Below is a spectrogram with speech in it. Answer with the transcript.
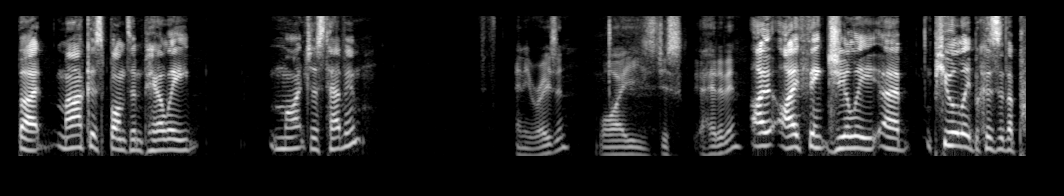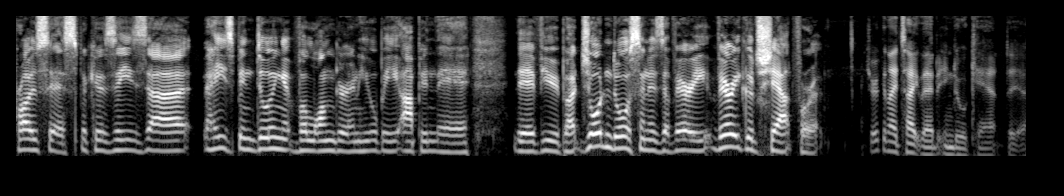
but Marcus Bontempelli might just have him. Any reason why he's just ahead of him? I, I think Julie uh, purely because of the process because he's uh, he's been doing it for longer and he'll be up in their their view. But Jordan Dawson is a very very good shout for it. Do you reckon they take that into account? Do you?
